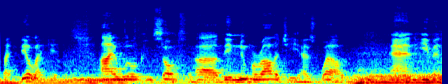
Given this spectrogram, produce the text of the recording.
if I feel like it, I will consult uh, the numerology as well, and even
